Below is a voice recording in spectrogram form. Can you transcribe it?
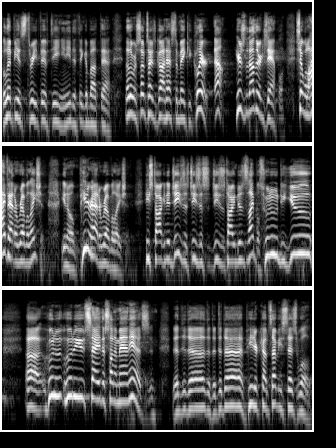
Philippians 3:15 you need to think about that. In other words sometimes God has to make it clear. Now, here's another example. Say, well, I've had a revelation. You know, Peter had a revelation. He's talking to Jesus. Jesus Jesus talking to disciples. Who do you uh, who, do, who do you say the Son of Man is? Da, da, da, Peter comes up, he says, Well,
